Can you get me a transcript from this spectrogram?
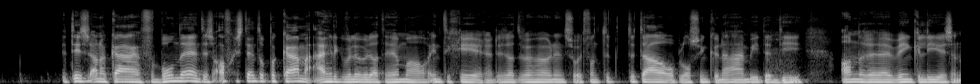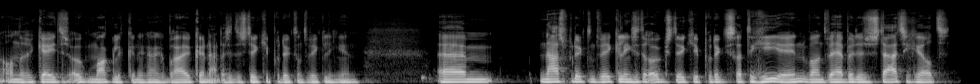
het is aan elkaar verbonden en het is afgestemd op elkaar, maar eigenlijk willen we dat helemaal integreren. Dus dat we gewoon een soort van to- totaaloplossing kunnen aanbieden Mhm. die andere winkeliers en andere ketens ook makkelijk kunnen gaan gebruiken. Nou, daar zit een stukje productontwikkeling in. Ehm, naast productontwikkeling zit er ook een stukje productstrategie in, want we hebben dus statiegeld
